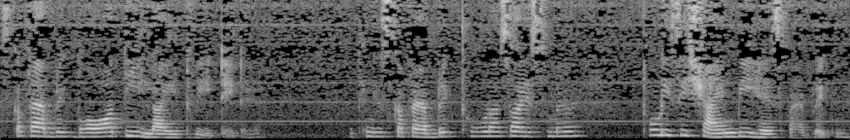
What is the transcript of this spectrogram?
इसका फैब्रिक बहुत ही लाइट वेटेड है। आई थिंक इसका फैब्रिक थोड़ा सा इसमें थोड़ी सी शाइन भी है इस फैब्रिक में।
